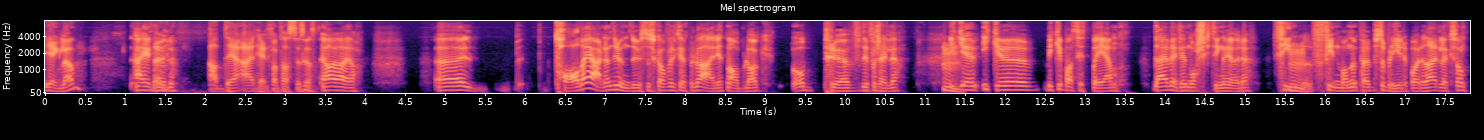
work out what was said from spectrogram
i England Det er helt det, nydelig. ja, det er helt fantastisk. Altså. Ja, ja, ja. Eh, ta deg gjerne en runde hvis du skal for være i et nabolag, og prøv de forskjellige. Ikke, ikke, ikke bare sitt på én. Det er en veldig norsk ting å gjøre. Finn, Finner man en pub, så blir det bare der, liksom.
